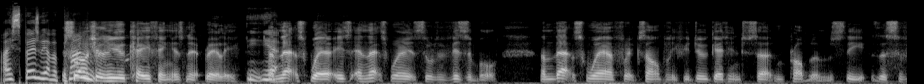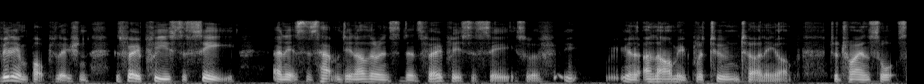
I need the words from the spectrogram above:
I suppose we have a plan. It's largely a UK thing, isn't it? Really, yeah. and that's where it's and that's where it's sort of visible, and that's where, for example, if you do get into certain problems, the the civilian population is very pleased to see, and it's, it's happened in other incidents. Very pleased to see sort of you know, an army platoon turning up to try and sort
